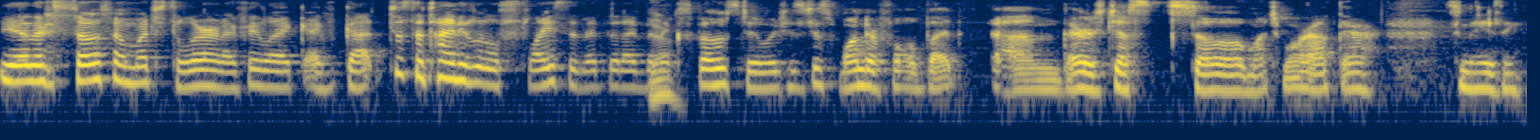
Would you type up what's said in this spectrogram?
Yeah, there's so so much to learn. I feel like I've got just a tiny little slice of it that I've been Yeah. exposed to, which is just wonderful. But um, there's just so much more out there. It's amazing.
